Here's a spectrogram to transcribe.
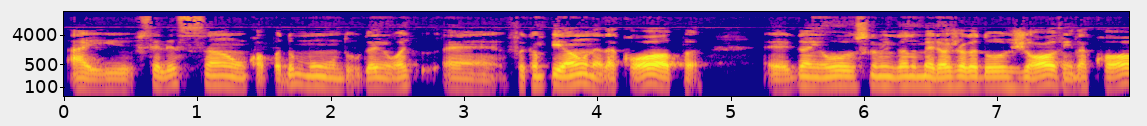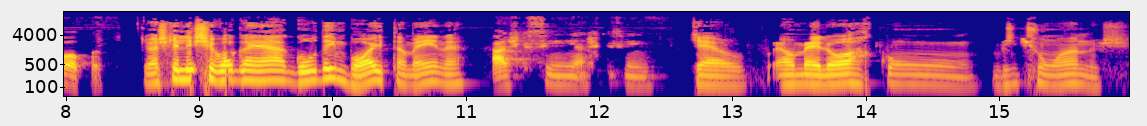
aí seleção, Copa do Mundo, ganhou, é, foi campeão né, da Copa, é, ganhou, se não me engano, o melhor jogador jovem da Copa. Eu acho que ele chegou a ganhar Golden Boy também, né? Acho que sim, acho que sim. Que é, é o melhor com 21 anos.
